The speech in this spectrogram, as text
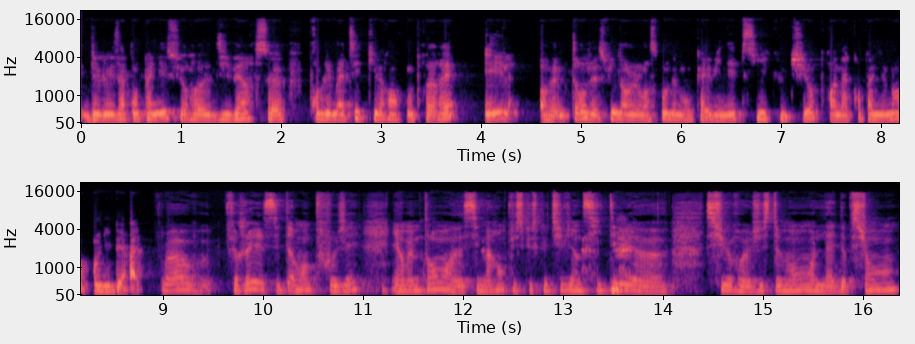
de les accompagner sur diverses problématiques qu'ils rencontreraient. Et en même temps, je suis dans le lancement de mon cabinet Psy Culture pour un accompagnement en libéral. Waouh, vrai, c'est tellement de projets. Et en même temps, euh, c'est marrant puisque ce que tu viens de citer euh, sur euh, justement l'adoption,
